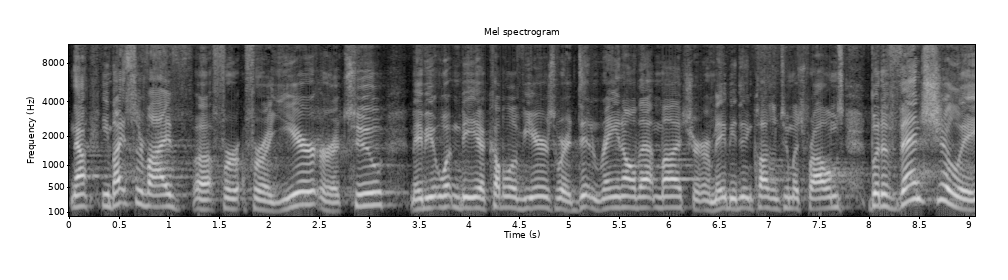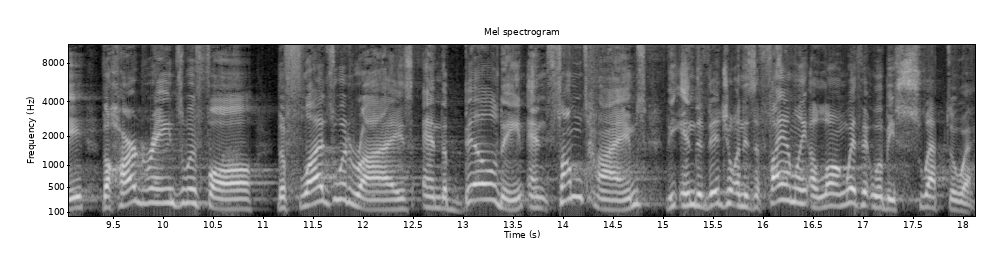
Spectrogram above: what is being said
Now, he might survive uh, for, for a year or a two. Maybe it wouldn't be a couple of years where it didn't rain all that much, or maybe it didn't cause him too much problems. But eventually, the hard rains would fall, the floods would rise, and the building, and sometimes the individual and his family along with it, will be swept away.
